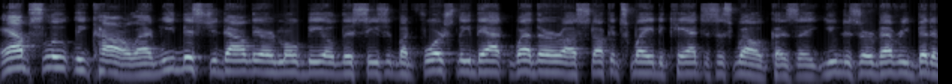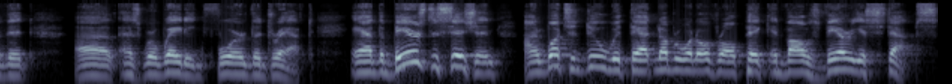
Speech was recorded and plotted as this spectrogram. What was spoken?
Absolutely, Carl. And we missed you down there in Mobile this season, but fortunately, that weather uh, snuck its way to Kansas as well because uh, you deserve every bit of it uh, as we're waiting for the draft. And the Bears' decision on what to do with that number one overall pick involves various steps.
